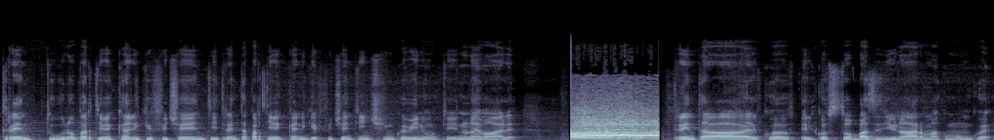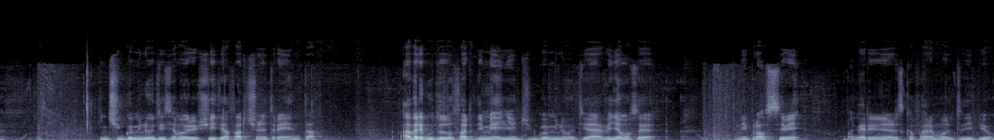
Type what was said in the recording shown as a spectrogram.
31 parti meccaniche efficienti, 30 parti meccaniche efficienti in 5 minuti, non è male. 30 è il, è il costo base di un'arma comunque. In 5 minuti siamo riusciti a farcene 30. Avrei potuto fare di meglio in 5 minuti, eh. Vediamo se nei prossimi magari ne riesco a fare molte di più.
